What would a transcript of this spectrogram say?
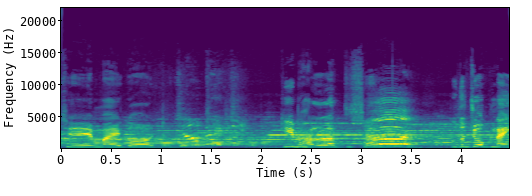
হয়েছে মাই গড কি ভালো লাগতেছে। তুই তো চোখ নাই।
